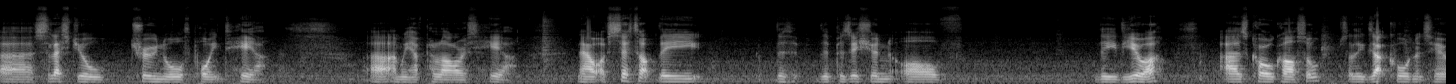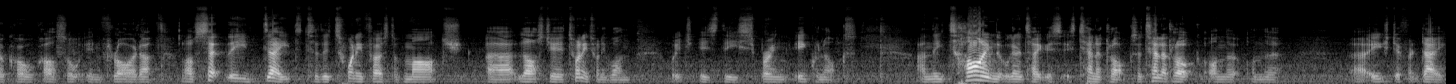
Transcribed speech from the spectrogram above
uh, celestial true north point here, uh, and we have Polaris here. Now I've set up the the, the position of the viewer as Coral Castle. So the exact coordinates here are Coral Castle in Florida. And I've set the date to the 21st of March uh, last year, 2021, which is the spring equinox. And the time that we're going to take this is 10 o'clock. So 10 o'clock on the on the uh, each different day.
